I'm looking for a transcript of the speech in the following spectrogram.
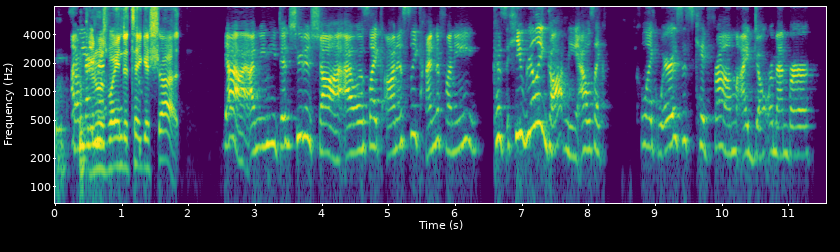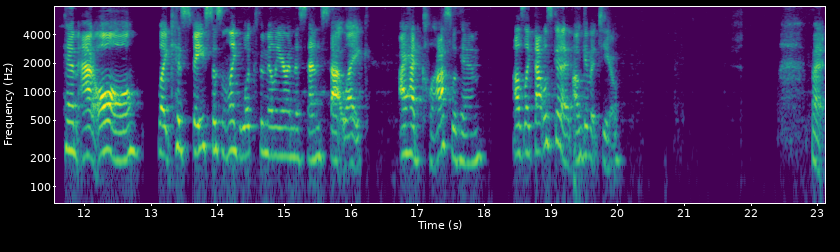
I mean- Dude was waiting to take a shot. Yeah, I mean, he did shoot his shot. I was like, honestly, kind of funny because he really got me. I was like, like, where is this kid from? I don't remember him at all. Like, his face doesn't like look familiar in the sense that like I had class with him. I was like, that was good. I'll give it to you. But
